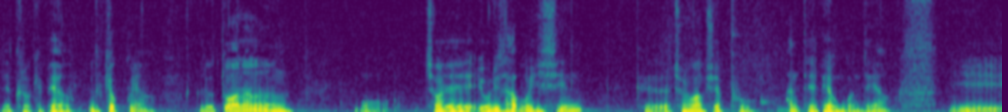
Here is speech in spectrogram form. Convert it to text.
네, 그렇게 배워 느꼈고요. 그리고 또 하나는 뭐 저의 요리 사부이신 그 조영학 셰프한테 배운 건데요. 이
